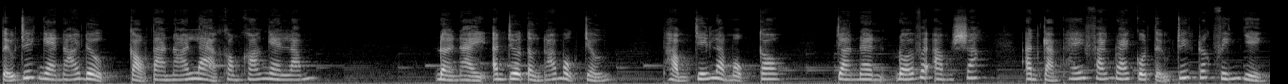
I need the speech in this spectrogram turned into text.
Tiểu triết nghe nói được, cậu ta nói là không khó nghe lắm đời này anh chưa từng nói một chữ, thậm chí là một câu. Cho nên đối với âm sắc, anh cảm thấy phán đoán của tiểu triết rất phiến diện.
